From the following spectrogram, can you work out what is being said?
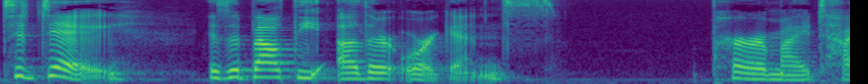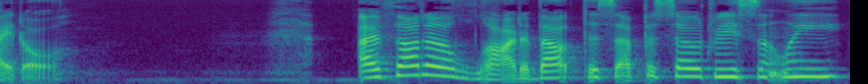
today is about the other organs, per my title. I've thought a lot about this episode recently,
